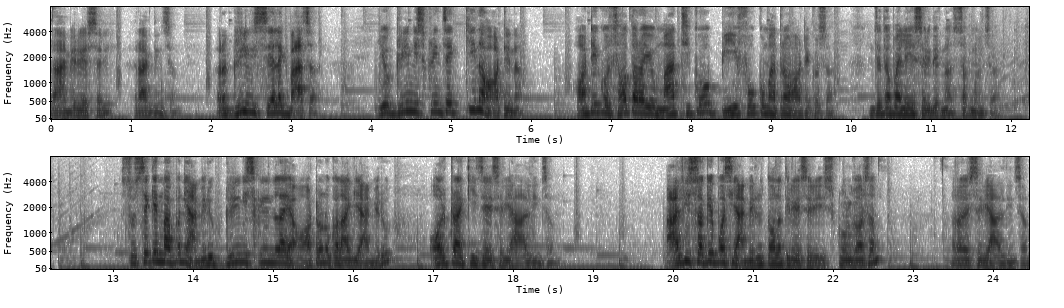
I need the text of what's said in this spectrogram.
र हामीहरू यसरी राखिदिन्छौँ। र ग्रिन सेलेक्ट भएको छ। यो ग्रिन स्क्रिन चाहिँ किन हटेन? हटेको छ तर यो माथिको भिफोको मात्र हटेको छ। जुन चाहिँ तपाईँले यसरी देख्न सक्नुहुन्छ। सो सेकेन्डमा पनि हामीहरू ग्रिन स्क्रिनलाई हटाउनुको लागि हामीहरू अल्ट्रा की चाहिँ यसरी हालिदिन्छौँ। हालिदिइसकेपछि हामीहरू तलतिर यसरी स्क्रोल गर्छौँ र यसरी हालिदिन्छौँ।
